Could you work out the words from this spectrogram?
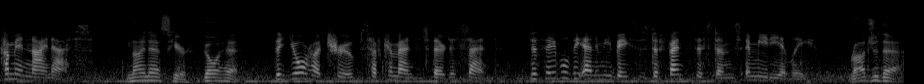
Come in, 9S. 9S here. Go ahead. The Yorha troops have commenced their descent. Disable the enemy base's defense systems immediately. Roger that.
